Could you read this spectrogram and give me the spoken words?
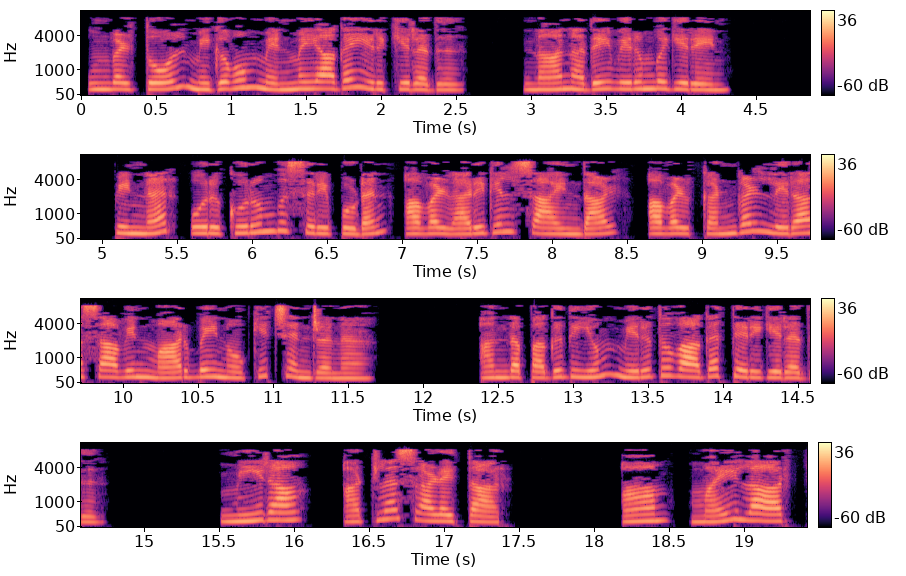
உங்கள் தோல் மிகவும் மென்மையாக இருக்கிறது. நான் அதை விரும்புகிறேன். பின்னர் ஒரு குறும்பு சிரிப்புடன் அவள் அருகில் சாய்ந்தாள். அவள் கண்கள் லிராசாவின் மார்பை நோக்கிச் சென்றன. அந்த பகுதியும் மிருதுவாக தெரிகிறது. மீரா அட்லஸ் அழைத்தார். ஆம் மை லார்ட்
